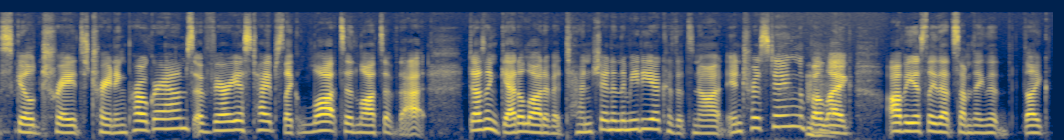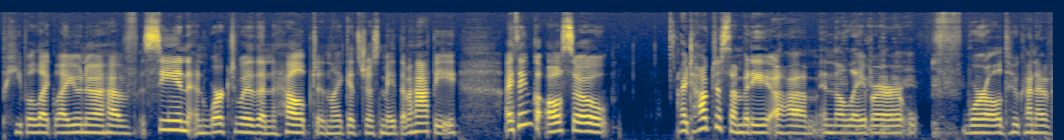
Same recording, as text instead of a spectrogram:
skilled trades training programs of various types like lots and lots of that doesn't get a lot of attention in the media because it's not interesting. Mm-hmm. But like, obviously, that's something that like people like LiUNA have seen and worked with and helped, and like it's just made them happy. I think also I talked to somebody um, in the labor world who kind of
